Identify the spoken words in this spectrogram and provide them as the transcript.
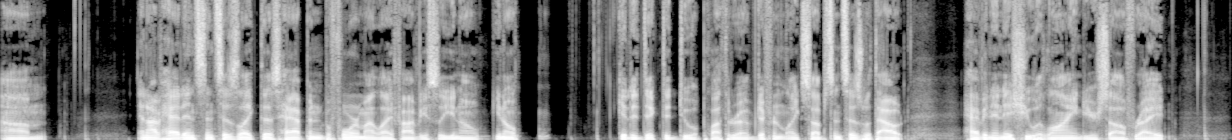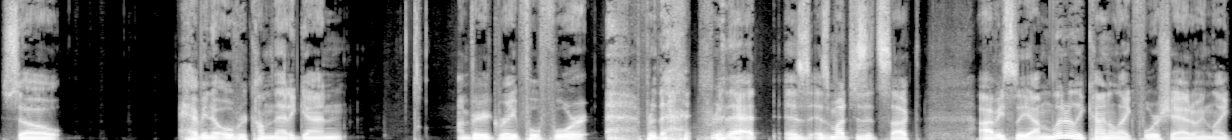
Um, and I've had instances like this happen before in my life. Obviously, you know, you know, get addicted to a plethora of different like substances without having an issue with lying to yourself, right? So having to overcome that again, I'm very grateful for for that for that as as much as it sucked obviously I'm literally kind of like foreshadowing like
